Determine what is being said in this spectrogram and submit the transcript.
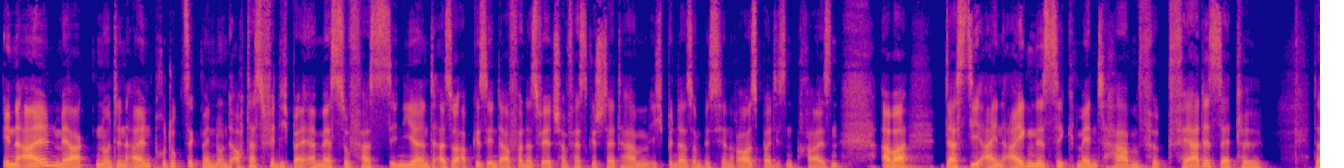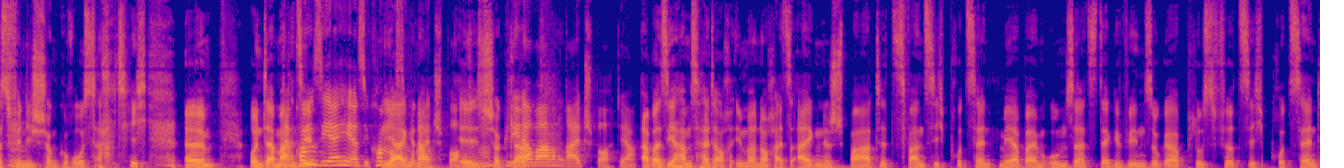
in allen Märkten und in allen Produktsegmenten. Und auch das finde ich bei Hermes so faszinierend. Also abgesehen davon, dass wir jetzt schon festgestellt haben, ich bin da so ein bisschen raus bei diesen Preisen. Aber dass die ein eigenes Segment haben für Pferdesättel das finde ich hm. schon großartig. Ähm, und da machen da kommen Sie, Sie ja her, Sie kommen ja, aus dem genau, Reitsport. Ist ne? schon klar. Lederwaren, Reitsport, ja. Aber Sie haben es halt auch immer noch als eigene Sparte, 20 Prozent mehr beim Umsatz, der Gewinn sogar plus 40 Prozent.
